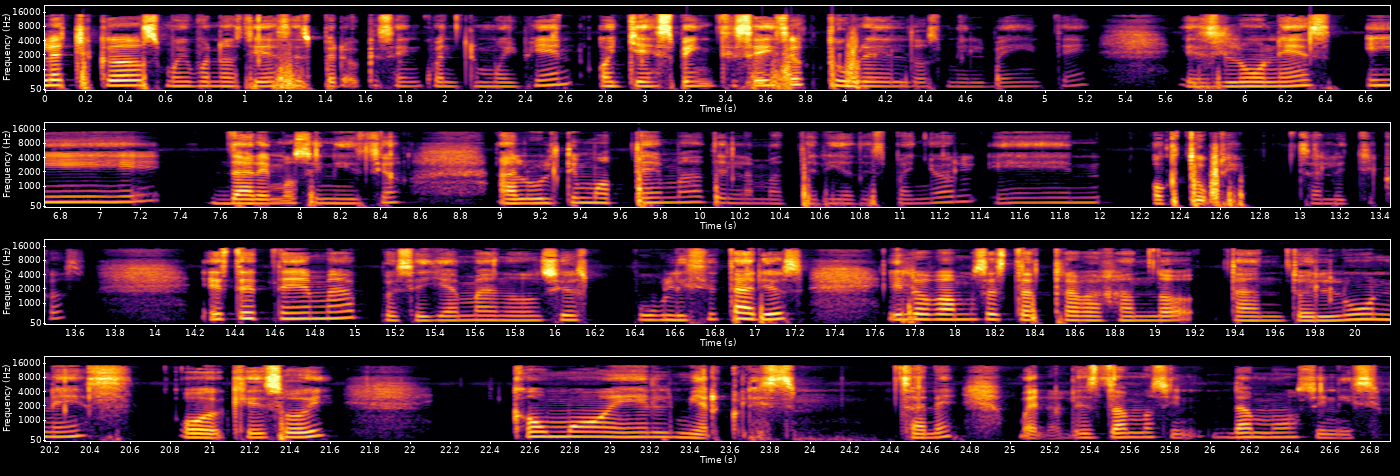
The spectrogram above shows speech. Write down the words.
Hola chicos, muy buenos días, espero que se encuentren muy bien. Hoy es 26 de octubre del 2020, es lunes y daremos inicio al último tema de la materia de español en octubre. ¿Sale chicos? Este tema pues se llama anuncios publicitarios y lo vamos a estar trabajando tanto el lunes, o que es hoy, como el miércoles. ¿Sale? Bueno, les damos, damos inicio.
